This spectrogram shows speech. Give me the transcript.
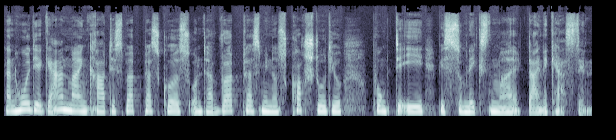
dann hol dir gern meinen gratis WordPress-Kurs unter wordpress-kochstudio.de. Bis zum nächsten Mal, deine Kerstin.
